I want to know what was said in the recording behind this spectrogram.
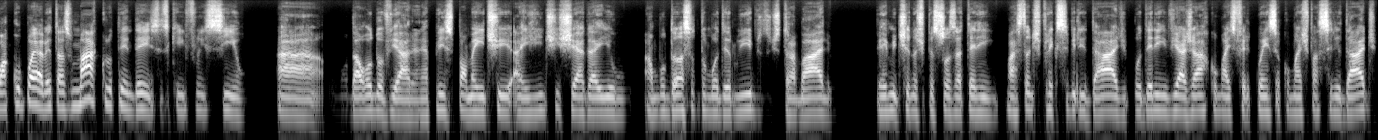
o acompanhamento das macro tendências que influenciam a, da rodoviária, né? Principalmente a gente enxerga aí a mudança do modelo híbrido de trabalho, permitindo as pessoas a terem bastante flexibilidade, poderem viajar com mais frequência, com mais facilidade,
